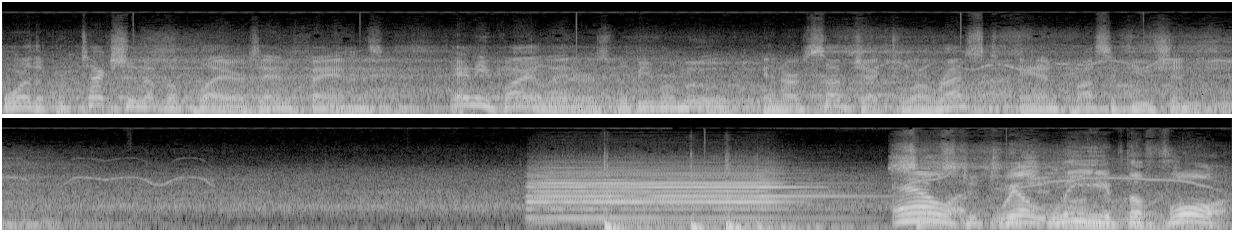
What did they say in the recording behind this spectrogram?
For the protection of the players and fans, any violators will be removed and are subject to arrest and prosecution. Allen will leave the the floor.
